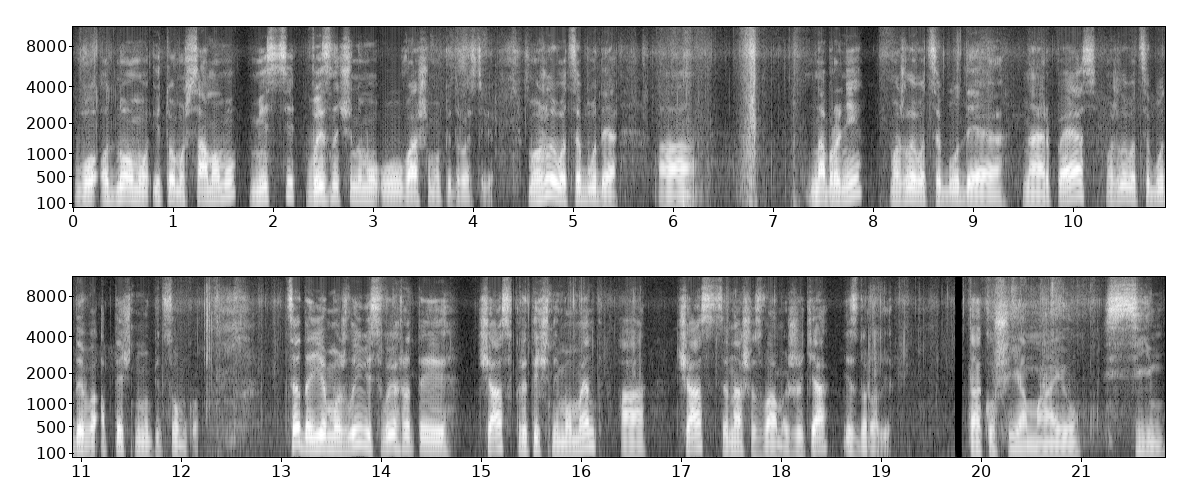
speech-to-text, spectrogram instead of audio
в одному і тому ж самому місці, визначеному у вашому підрозділі. Можливо, це буде а, на броні, можливо, це буде на РПС, можливо, це буде в аптечному підсумку. Це дає можливість виграти час в критичний момент, а час це наше з вами життя і здоров'я. Також я маю сім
